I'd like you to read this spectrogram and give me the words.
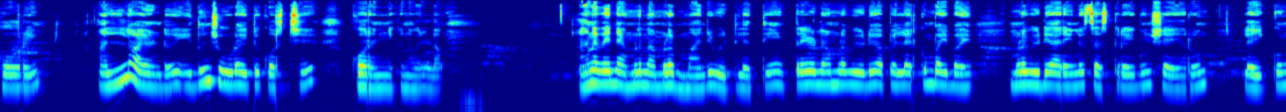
കോറി നല്ല ആയുണ്ട് ഇതും ചൂടായിട്ട് കുറച്ച് കുറഞ്ഞിരിക്കുന്ന വെള്ളം. അങ്ങനെ തന്നെ നമ്മൾ നമ്മളെ ഉമ്മാന്റെ വീട്ടിലെത്തി. ഇത്രയേ ഉള്ളൂ നമ്മളെ വീഡിയോ. അപ്പോൾ എല്ലാവർക്കും ബൈ ബൈ. നമ്മളെ വീഡിയോ ആരെങ്കിലും സബ്സ്ക്രൈബും ഷെയറും ലൈക്കും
